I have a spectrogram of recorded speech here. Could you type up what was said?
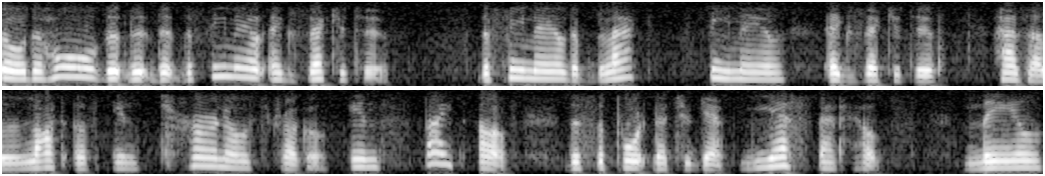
So the whole the, the, the, the female executive, the female, the black female executive has a lot of internal struggle in spite of the support that you get. Yes, that helps. Male,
